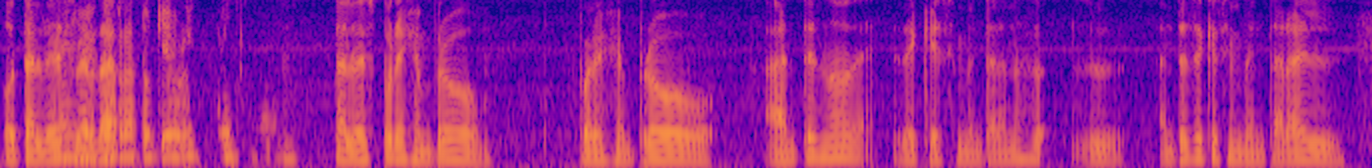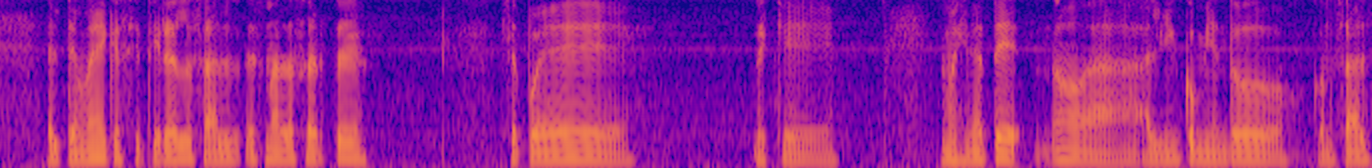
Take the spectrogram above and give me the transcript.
O tal vez, Ay, ¿verdad? rato quiero. Tal vez, por ejemplo, por ejemplo, antes, ¿no? De, que se inventaran, antes de que se inventara el, el tema de que si tiras la sal es mala suerte, se puede, de que, imagínate, no, a alguien comiendo con sal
